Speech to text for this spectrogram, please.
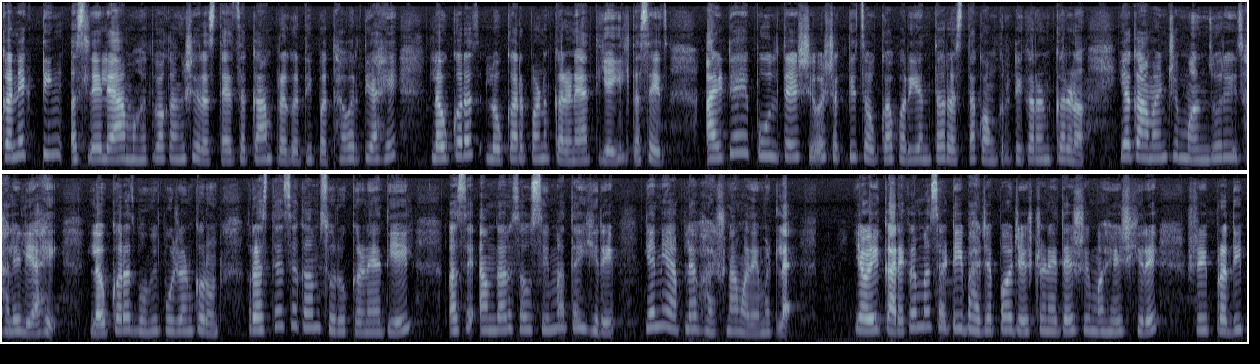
कनेक्टिंग असलेल्या महत्वाकांक्षी रस्त्याचं काम प्रगती पथावरती आहे. लवकरच लोकार्पण करण्यात येईल. तसेच आय टी आय पूल ते शिवशक्ती चौकापर्यंत रस्ता काँक्रिटीकरण करणं या कामांची मंजुरी झालेली आहे. लवकरच भूमिपूजन करून रस्त्याचं काम सुरू करण्यात येईल असे आमदार सौ सीमाताई हिरे यांनी आपल्या भाषणामध्ये म्हटलंय. यावेळी कार्यक्रमासाठी भाजप ज्येष्ठ नेते श्री महेश हिरे श्री प्रदीप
